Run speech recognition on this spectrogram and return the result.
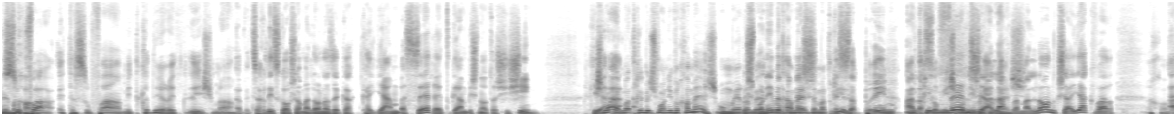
הסופה, את הסופה המתקדרת לשמה. אבל צריך לזכור שהמלון הזה קיים בסרט גם בשנות ה-60. כי שמע, ה- זה מתחיל ב-85, הוא אומר, ב-85 זה מתחיל. מספרים על הסופר שהלך 85. למלון כשהיה כבר... נכון. אה,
